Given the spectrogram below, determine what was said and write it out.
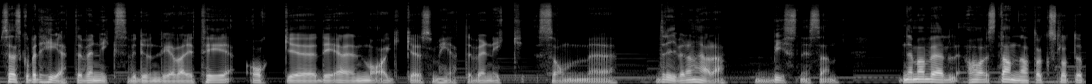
Sällskapet heter Vernix vidunderliga varieté och eh, det är en magiker som heter Vernick som eh, driver den här eh, businessen. När man väl har stannat och slått, upp,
